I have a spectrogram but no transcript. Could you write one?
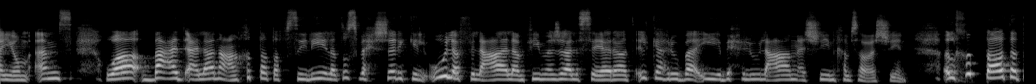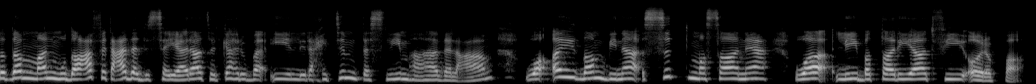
يوم أمس وبعد إعلانها عن خطة تفصيلية لتصبح الشركة الأولى في العالم في مجال السيارات الكهربائية بحلول عام 2025 الخطة تتضمن مضاعفة عدد السيارات الكهربائية اللي رح يتم تسليمها هذا العام وأيضا بناء ست مصانع ولبطاريات في أوروبا.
